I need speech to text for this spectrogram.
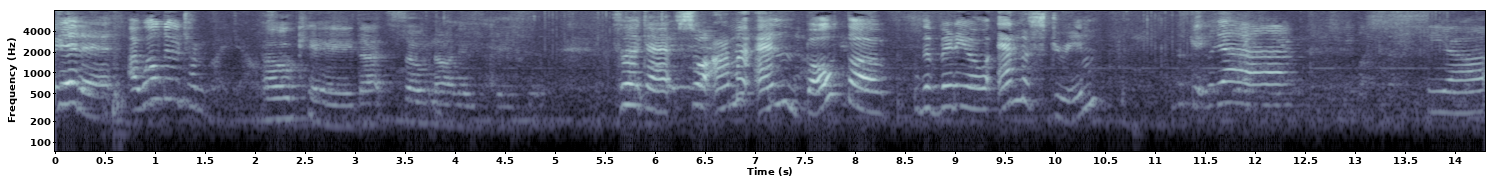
did it. I will do a chubby bite challenge. Okay, that's so non-invasive. So okay, so I'm gonna end both the the video and the stream. Okay. Yeah. Yeah.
